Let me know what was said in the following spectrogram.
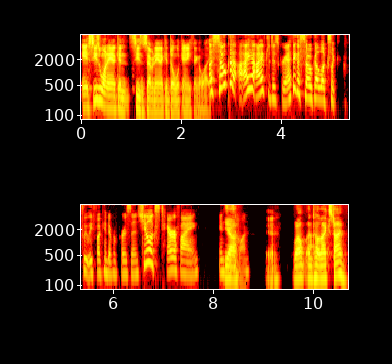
and, season one Anakin, season seven Anakin don't look anything alike. Ahsoka, I I have to disagree. I think Ahsoka looks like a completely fucking different person. She looks terrifying in Yeah. season one. Yeah. Well, uh, until next time,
